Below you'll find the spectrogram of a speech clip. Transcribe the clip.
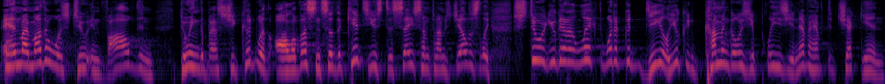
And my mother was too involved in doing the best she could with all of us. And so the kids used to say sometimes jealously, Stuart, you got a lick. What a good deal. You can come and go as you please. You never have to check in.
